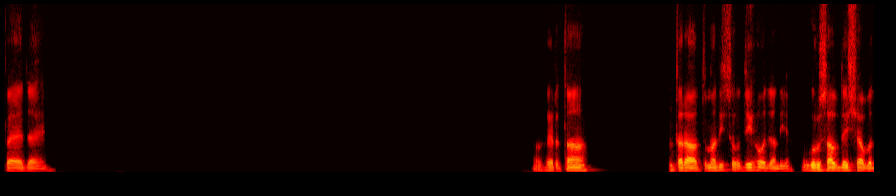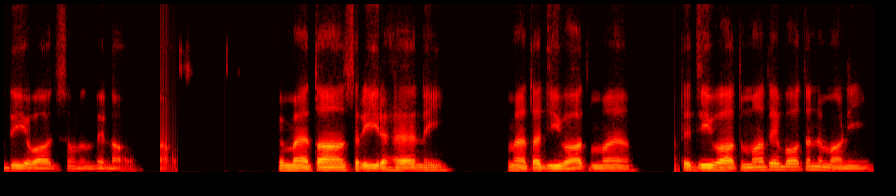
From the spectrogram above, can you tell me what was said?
ਪੈ ਜਾਏ। ਫਿਰ ਤਾਂ ਅੰਤਰਾਤਮਾ ਦੀ ਸੋਝੀ ਹੋ ਜਾਂਦੀ ਹੈ ਗੁਰੂ ਸਾਹਿਬ ਦੇ ਸ਼ਬਦ ਦੀ ਆਵਾਜ਼ ਸੁਣਨ ਦੇ ਨਾਲ। ਕਿ ਮੈਂ ਤਾਂ ਸਰੀਰ ਹੈ ਨਹੀਂ, ਮੈਂ ਤਾਂ ਜੀਵਾਤਮਾ ਆ। ਤੇ ਜੀਵਾਤਮਾ ਤੇ ਬਹੁਤ ਨਿਮਾਣੀ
